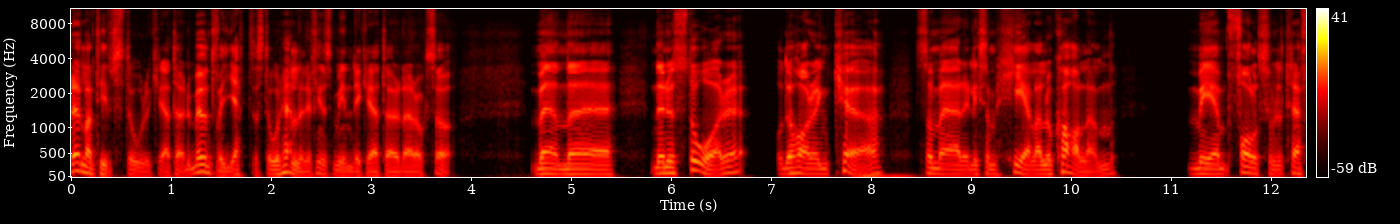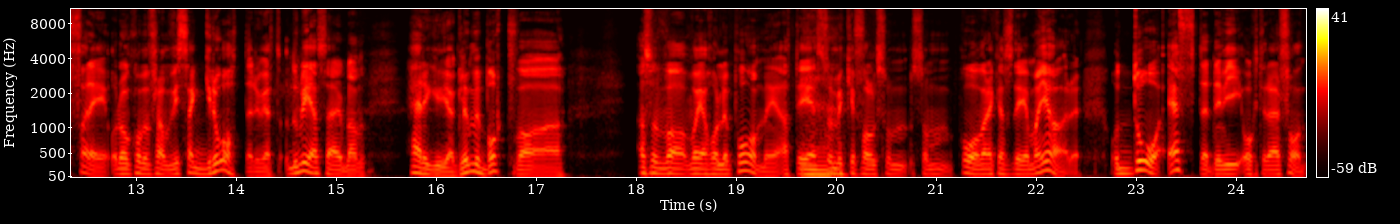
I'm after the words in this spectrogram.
relativt stor kreatör. Du behöver inte vara jättestor heller, det finns mindre kreatörer där också. Men eh, när du står och du har en kö som är liksom hela lokalen med folk som vill träffa dig och de kommer fram, vissa gråter du vet. Och då blir jag så här ibland, herregud jag glömmer bort vad, alltså vad, vad jag håller på med. Att det är så mycket folk som, som påverkas av det man gör. Och då efter när vi åkte därifrån,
